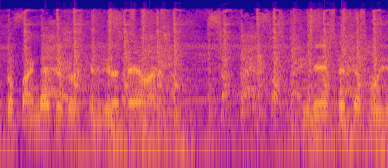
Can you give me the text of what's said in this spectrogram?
ఒక బండి అయితే దొరికింది దయవరం ఇదే పెద్ద పూజ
